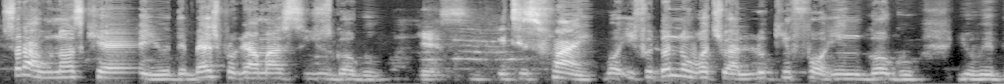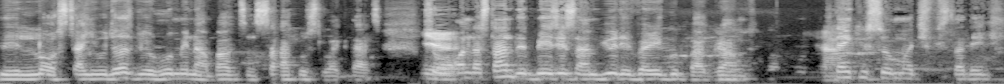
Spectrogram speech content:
so that I will not scare you. The best programmers use Google. yes. It is fine, but if you don't know what you are looking for in Google, you will be lost and you will just be roaming about in circles like that. Yeah. So, understand the basics and build a very good background. Yeah. Thank you so much, Mr. Dave.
